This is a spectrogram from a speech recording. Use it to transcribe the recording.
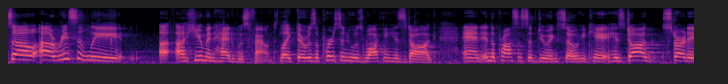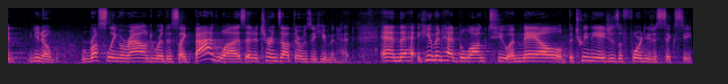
So uh, recently, a, a, human head was found. Like there was a person who was walking his dog, and in the process of doing so, he came, his dog started, you know, rustling around where this like bag was, and it turns out there was a human head. And the human head belonged to a male between the ages of 40 to 60.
